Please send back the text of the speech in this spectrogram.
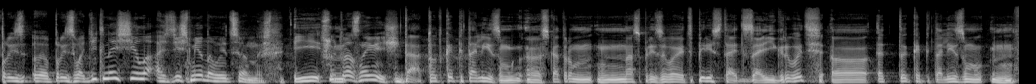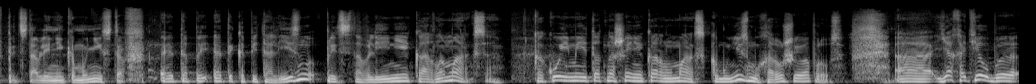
произ- э, производительная сила, а здесь меновая ценность. И, Суть разные вещи. Да, тот капитализм, э, с которым нас призывают перестать заигрывать, э, это капитализм в представлении коммунистов. Это, это капитализм в представлении Карла Маркса. Какое имеет отношение Карл Маркс к коммунизму? Хороший вопрос. А, Я хотел бы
